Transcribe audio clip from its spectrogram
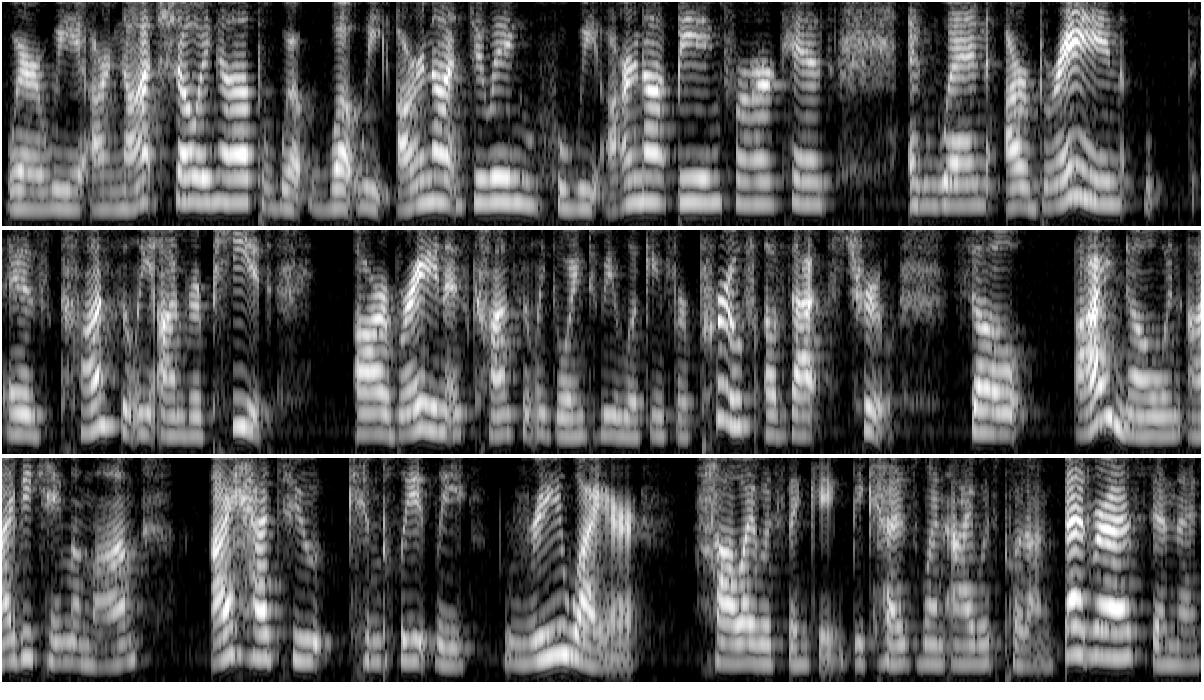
where we are not showing up, what, what we are not doing, who we are not being for our kids. And when our brain is constantly on repeat, our brain is constantly going to be looking for proof of that's true. So I know when I became a mom, I had to completely rewire how I was thinking because when I was put on bed rest and then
